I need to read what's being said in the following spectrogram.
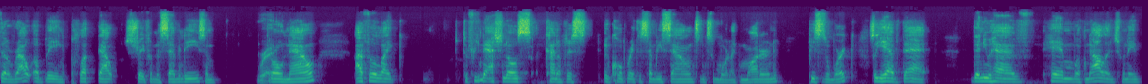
the route of being plucked out straight from the 70s and Right. thrown now, I feel like the Free Nationals kind of just incorporate the 70s sounds into more like modern pieces of work. So you have that. Then you have him with Knxwledge when they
